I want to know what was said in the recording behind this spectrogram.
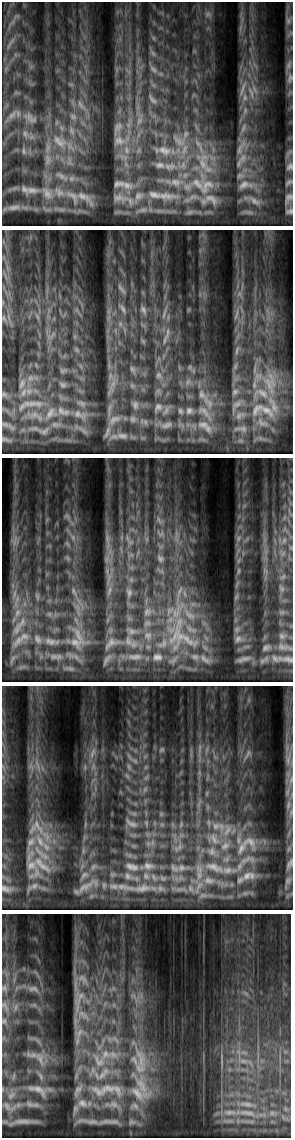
दिल्लीपर्यंत पोहोचला पाहिजे. सर्व जनतेबरोबर आम्ही आहोत आणि तुम्ही आम्हाला न्यायदान द्याल एवढीच अपेक्षा व्यक्त करतो आणि सर्व ग्रामस्थाच्या वतीनं या ठिकाणी आपले आभार मानतो. आणि या ठिकाणी मला बोलण्याची संधी मिळाली याबद्दल सर्वांचे धन्यवाद मानतो. जय हिंद जय महाराष्ट्र. धन्यवाद सर.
